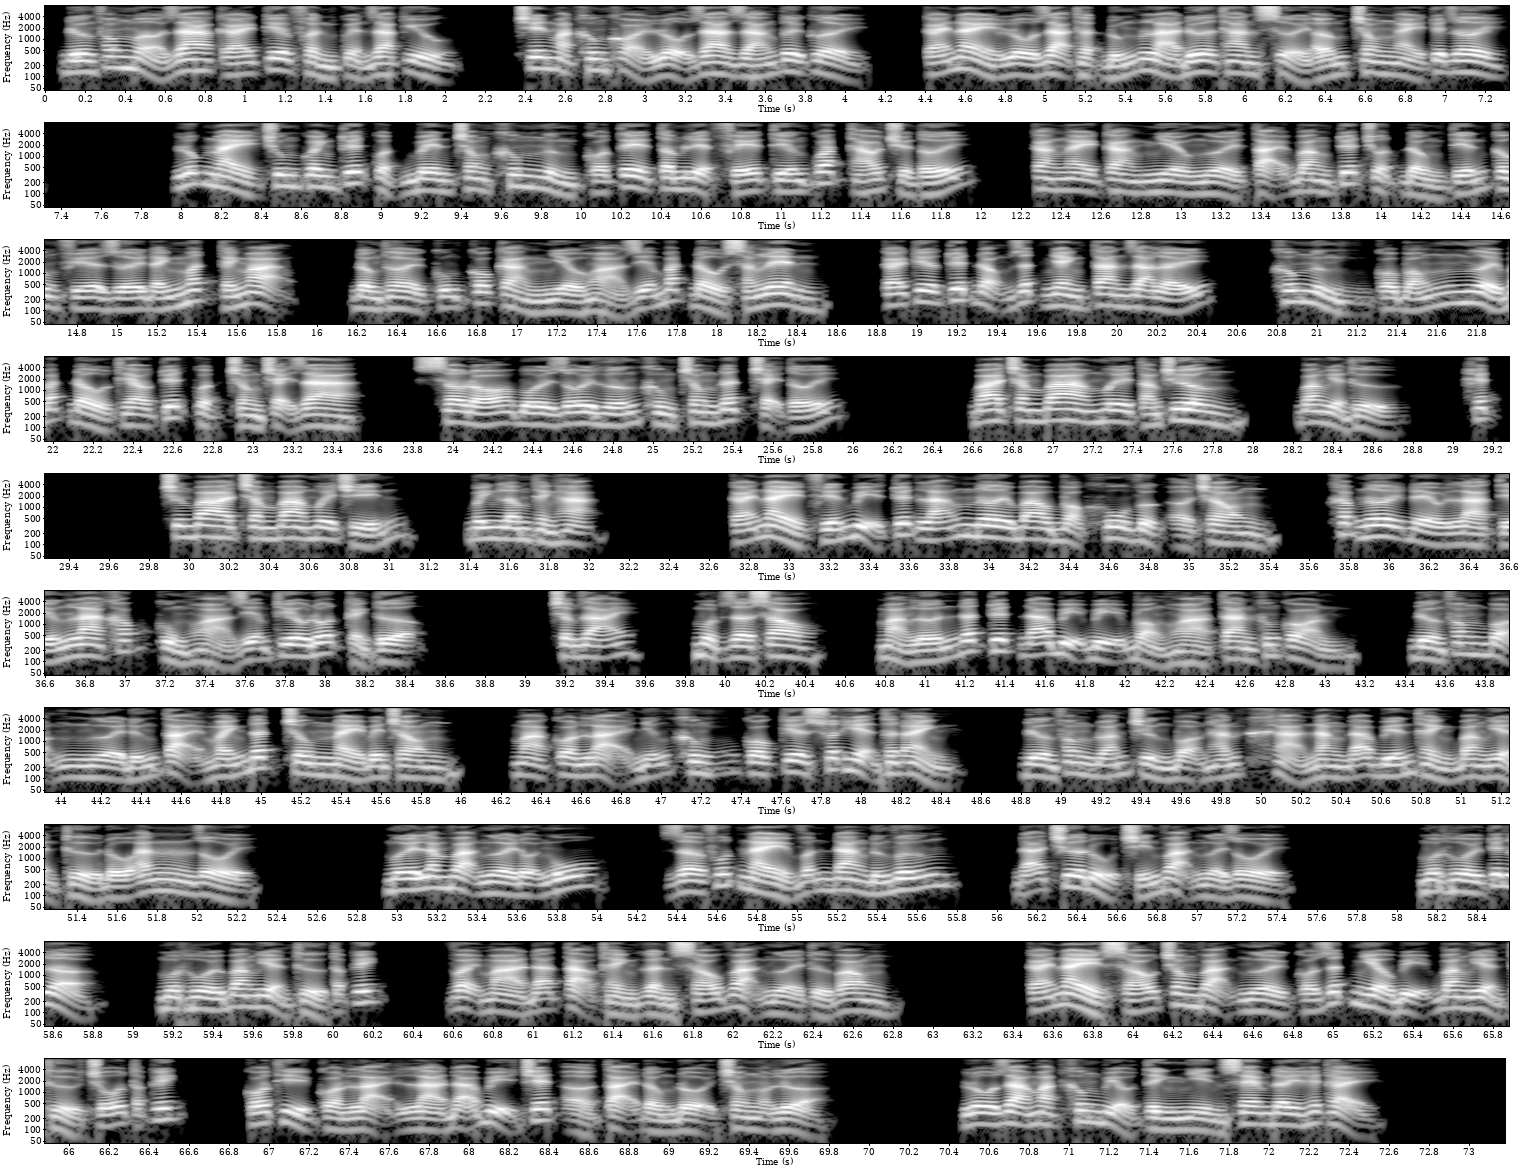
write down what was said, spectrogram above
Đường Phong mở ra cái kia phần quyển gia cửu, trên mặt không khỏi lộ ra dáng tươi cười, cái này lộ dạ thật đúng là đưa than sưởi ấm trong ngày tuyết rơi. Lúc này chung quanh tuyết quật bên trong không ngừng có tê tâm liệt phế tiếng quát tháo chuyển tới, càng ngày càng nhiều người tại băng tuyết chuột đồng tiến công phía dưới đánh mất tánh mạng, đồng thời cũng có càng nhiều hỏa diễm bắt đầu sáng lên, cái kia tuyết động rất nhanh tan ra lấy, không ngừng có bóng người bắt đầu theo tuyết quật trong chạy ra, sau đó bồi rối hướng không trong đất chạy tới. 338 chương, băng hiển thử, hết. Chương 339, binh lâm thành hạ. Cái này phiến bị tuyết lãng nơi bao bọc khu vực ở trong, khắp nơi đều là tiếng la khóc cùng hỏa diễm thiêu đốt cảnh tượng. Chậm rãi, một giờ sau, mảng lớn đất tuyết đã bị bị bỏng hòa tan không còn, đường phong bọn người đứng tại mảnh đất trông này bên trong, mà còn lại những không có kia xuất hiện thân ảnh, đường phong đoán chừng bọn hắn khả năng đã biến thành băng hiện thử đồ ăn rồi. 15 vạn người đội ngũ, giờ phút này vẫn đang đứng vững, đã chưa đủ 9 vạn người rồi. Một hồi tuyết lở, một hồi băng hiện thử tập kích, vậy mà đã tạo thành gần 6 vạn người tử vong. Cái này 6 trong vạn người có rất nhiều bị băng hiện thử chỗ tập kích, có thì còn lại là đã bị chết ở tại đồng đội trong ngọn lửa. Lộ ra mặt không biểu tình nhìn xem đây hết thảy.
